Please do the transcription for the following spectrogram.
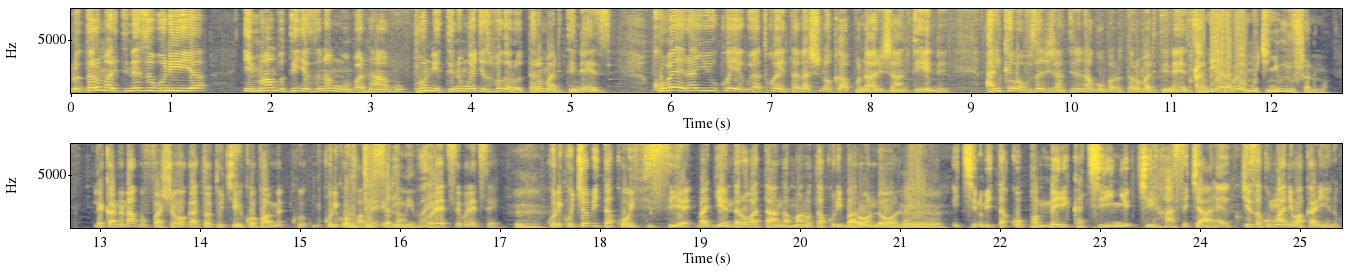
Rotaro Martinez buriya impamvu utigeze unamwumva nta mupunditi n'umwe yagize uvuga Rotaro Martinez. Kubera yuko yego yatwaye International Cup na Argentine. Ariko iyo bavuze Argentine ntagomba Rotaro Martinez. Kandi yarabaye umukinnyi w'irushanwa. Reka nanagufasheho gato tukiri kuri imibare? uretse uretse. Kuri ku cyo bita koefisiye bagenderaho batanga amanota kuri Ballon d'Or. Mm. ikintu bita Copa America kiri hasi cyane. Kiza ku mwanya wa karindwi.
